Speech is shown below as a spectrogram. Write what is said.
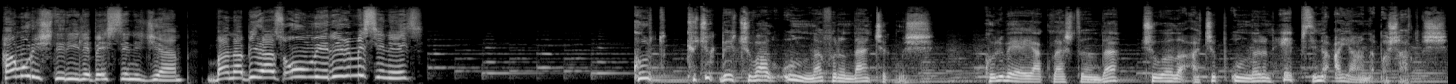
Hamur işleriyle besleneceğim. Bana biraz un verir misiniz? Kurt küçük bir çuval unla fırından çıkmış. Kulübeye yaklaştığında çuvalı açıp unların hepsini ayağına boşaltmış.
